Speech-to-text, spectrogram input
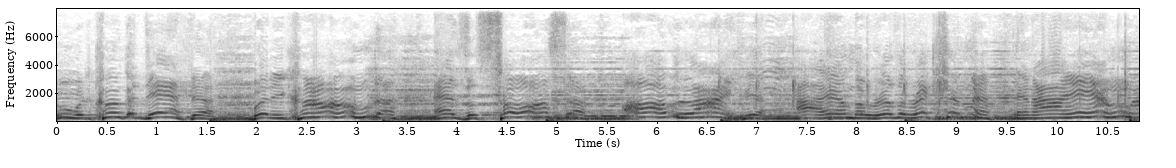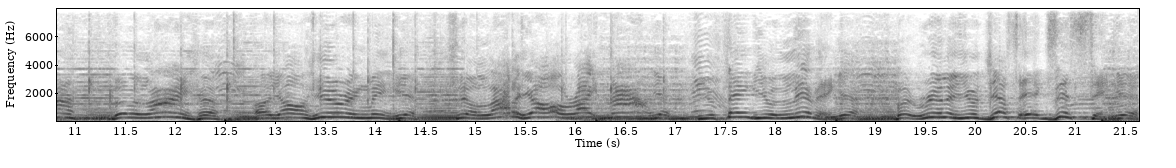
who would conquer death, but he comes as the source of life. I am the resurrection and I am the life. Are y'all hearing me? See, a lot of y'all right now, yeah, you think you're living, yeah, but really you're just existing, yeah,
